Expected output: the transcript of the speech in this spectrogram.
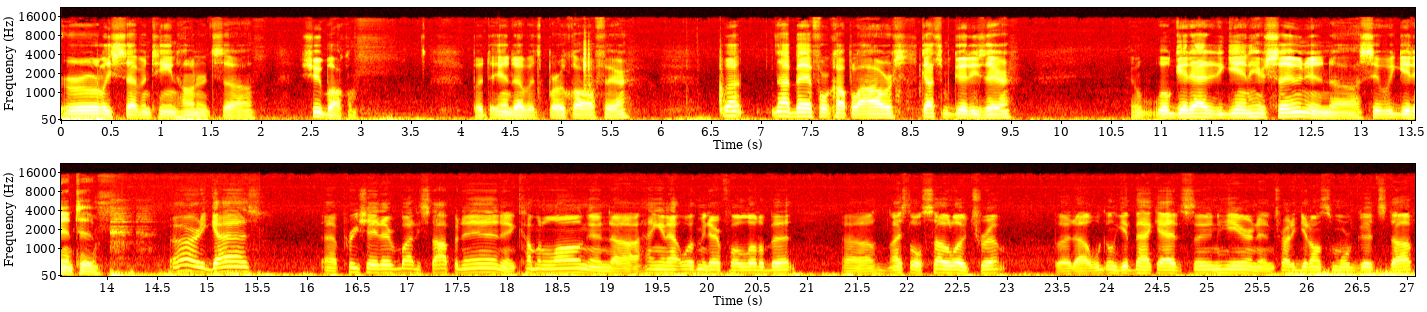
early 1700s uh, shoe buckle. But the end of it's broke off there. But not bad for a couple hours. Got some goodies there. We'll get at it again here soon and uh, see what we get into. Alrighty guys. I appreciate everybody stopping in and coming along and uh, hanging out with me there for a little bit. Uh, nice little solo trip. But uh, we're going to get back at it soon here and then try to get on some more good stuff.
